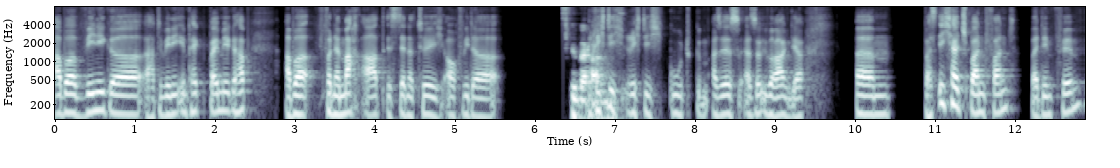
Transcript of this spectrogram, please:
aber weniger, hatte weniger Impact bei mir gehabt. Aber von der Machart ist der natürlich auch wieder überragend. richtig, richtig gut. Also, ist also überragend, ja. Ähm, was ich halt spannend fand bei dem Film,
